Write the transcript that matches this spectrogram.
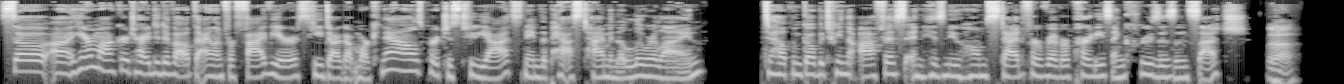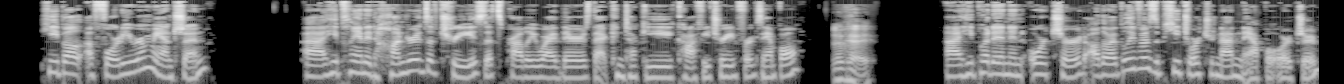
So uh, Hiram Walker tried to develop the island for five years. He dug up more canals, purchased two yachts named the Pastime and the Lure Line to help him go between the office and his new homestead for river parties and cruises and such. Uh-huh. He built a 40 room mansion. Uh, he planted hundreds of trees. That's probably why there's that Kentucky coffee tree, for example. Okay. Uh, he put in an orchard, although I believe it was a peach orchard, not an apple orchard.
